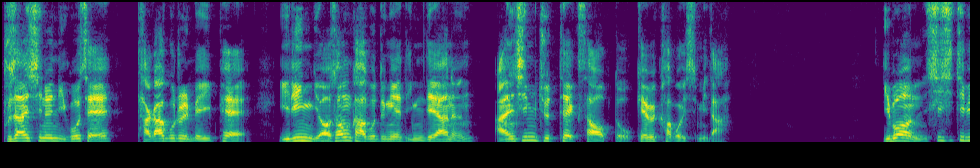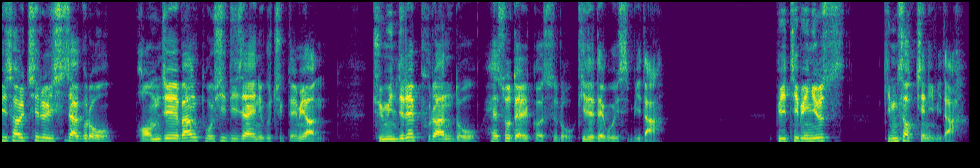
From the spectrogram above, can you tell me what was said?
부산시는 이곳에 다가구를 매입해 1인 여성 가구 등에 임대하는 안심주택 사업도 계획하고 있습니다. 이번 CCTV 설치를 시작으로 범죄 예방 도시 디자인이 구축되면 주민들의 불안도 해소될 것으로 기대되고 있습니다. BTV 뉴스 김석진입니다.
